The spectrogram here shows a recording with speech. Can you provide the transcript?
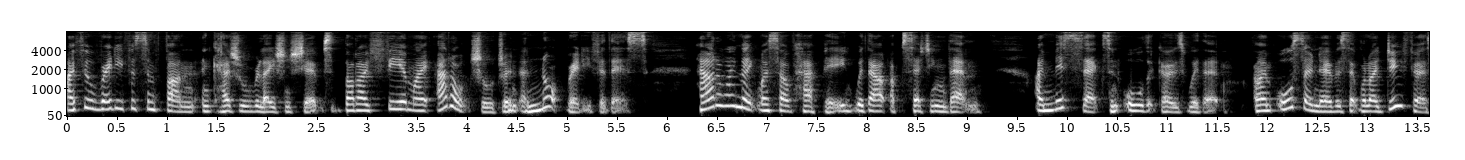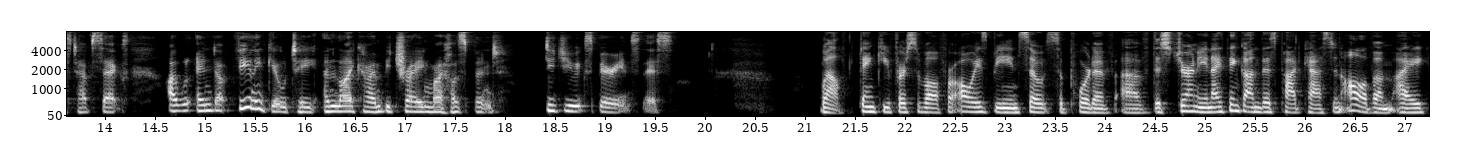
I feel ready for some fun and casual relationships, but I fear my adult children are not ready for this. How do I make myself happy without upsetting them? I miss sex and all that goes with it. I'm also nervous that when I do first have sex, I will end up feeling guilty and like I'm betraying my husband. Did you experience this? Well, thank you, first of all, for always being so supportive of this journey. And I think on this podcast and all of them, I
